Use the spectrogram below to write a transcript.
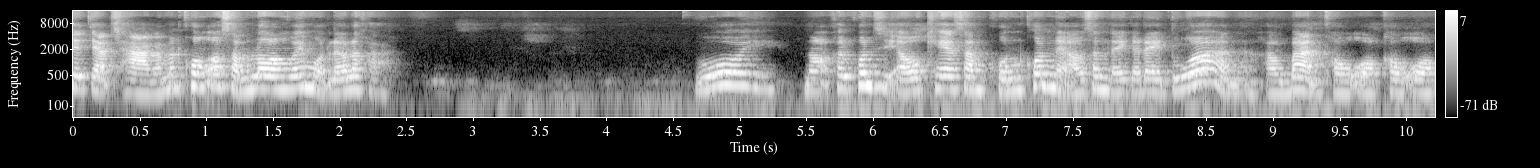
จะจัดฉากมันคงเอาสำรองไว้หมดแล้วล่ะค่ะ โอ้ยเนาะคันคนสิเอาแค่ซ้ำขนคนเนี่ยเอาซ้ำใดก็ได้ตัวนะเขาบ้านเขาออกเขาออก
